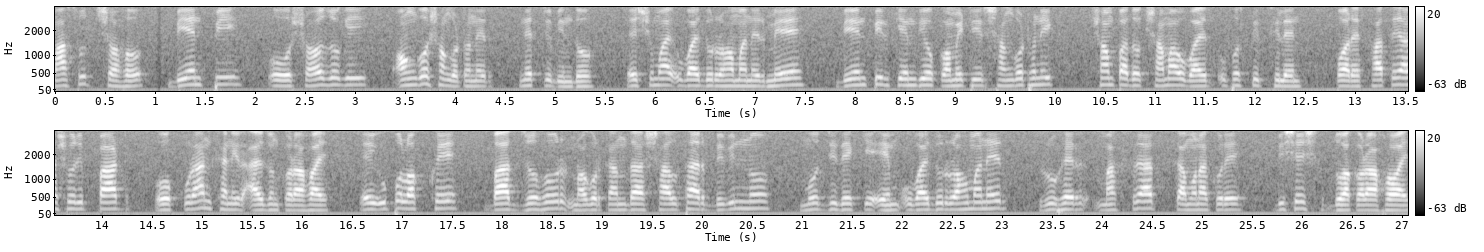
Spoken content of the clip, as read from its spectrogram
মাসুদ সহ বিএনপি ও সহযোগী অঙ্গ সংগঠনের নেতৃবৃন্দ। এ সময় উবায়দুর রহমানের মেয়ে, বিএনপির কেন্দ্রীয় কমিটির সাংগঠনিক সম্পাদক শামা উবায়দ উপস্থিত ছিলেন। পরে ফাতেহা শরীফ পাঠ ও কোরআন খানির আয়োজন করা হয়। এই উপলক্ষে বাদ জোহর, নগরকান্দা, সালথার বিভিন্ন মসজিদে কে এম ওবায়দুর রহমানের রুহের মাগফিরাত কামনা করে বিশেষ দোয়া করা হয়।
